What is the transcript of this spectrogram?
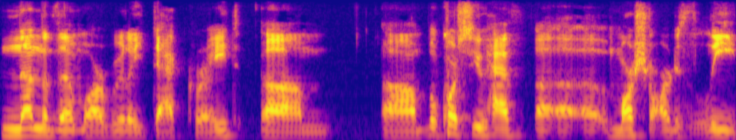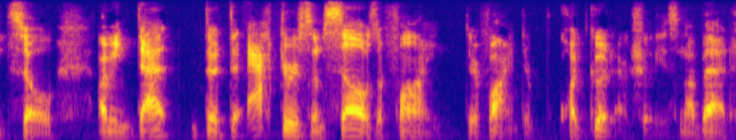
none of them are really that great. Um, um, of course, you have a, a martial artist lead, so I mean that the, the actors themselves are fine. They're fine. They're quite good actually. It's not bad.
